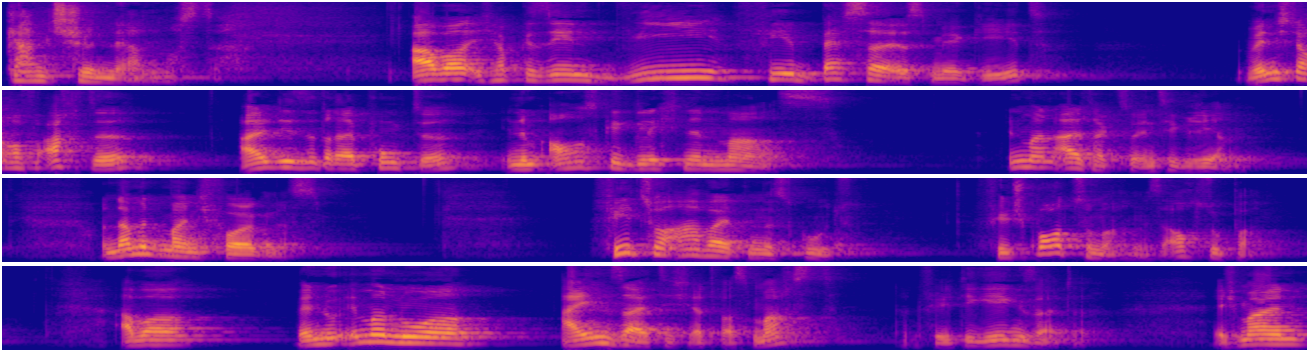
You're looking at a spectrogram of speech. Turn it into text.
ganz schön lernen musste. Aber ich habe gesehen, wie viel besser es mir geht, wenn ich darauf achte, all diese drei Punkte in einem ausgeglichenen Maß in meinen Alltag zu integrieren. Und damit meine ich Folgendes. Viel zu arbeiten ist gut. Viel Sport zu machen ist auch super. Aber wenn du immer nur einseitig etwas machst, dann fehlt die Gegenseite. Ich meine,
